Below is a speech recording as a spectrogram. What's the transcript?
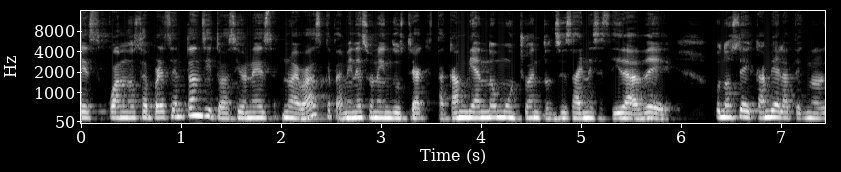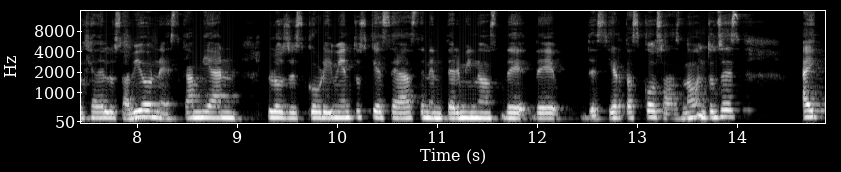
es cuando se presentan situaciones nuevas, que también es una industria que está cambiando mucho, entonces hay necesidad de, pues no sé, cambia la tecnología de los aviones, cambian los descubrimientos que se hacen en términos de, de, ciertas cosas, ¿no? Entonces hay,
